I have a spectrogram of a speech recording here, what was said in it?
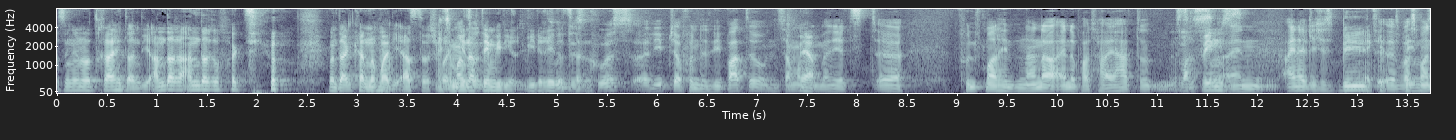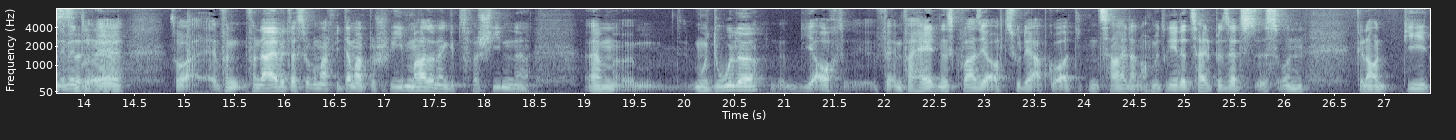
sind ja nur drei, dann die andere andere Fraktion und dann kann nochmal die erste sprechen, je so nachdem, wie die, wie die Rede so ein Diskurs äh, lebt ja von der Debatte und ich sag mal, ja. wenn man jetzt äh, fünfmal hintereinander eine Partei hat, dann ist Macht das ein einheitliches Bild, äh, was man eventuell ja. so, äh, von, von daher wird das so gemacht, wie Dammert beschrieben hat und dann gibt es verschiedene ähm, Module, die auch im Verhältnis quasi auch zu der Abgeordnetenzahl dann auch mit Redezeit besetzt ist und genau, die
